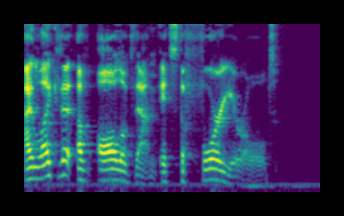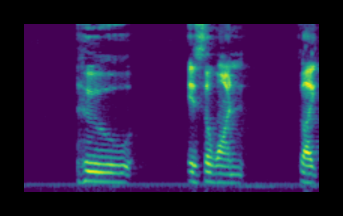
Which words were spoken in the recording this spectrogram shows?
I like that of all of them, it's the four year old who is the one like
